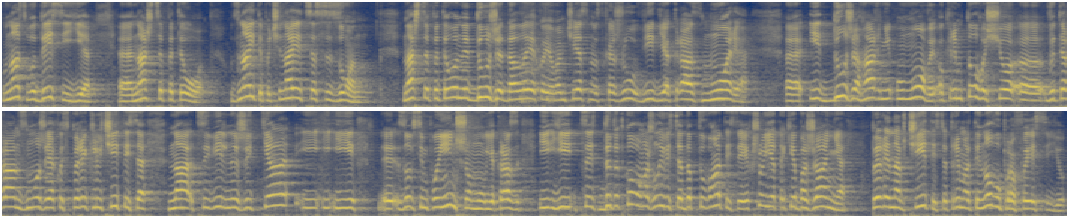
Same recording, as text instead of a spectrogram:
у нас в Одесі є наш ЦПТО. Знаєте, починається сезон. Наш ЦПТО не дуже далеко, я вам чесно скажу, від якраз моря. Е, І дуже гарні умови, окрім того, що е, ветеран зможе якось переключитися на цивільне життя і, і, і е, зовсім по-іншому, якраз і, і це додаткова можливість адаптуватися. Якщо є таке бажання перенавчитись, отримати нову професію,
